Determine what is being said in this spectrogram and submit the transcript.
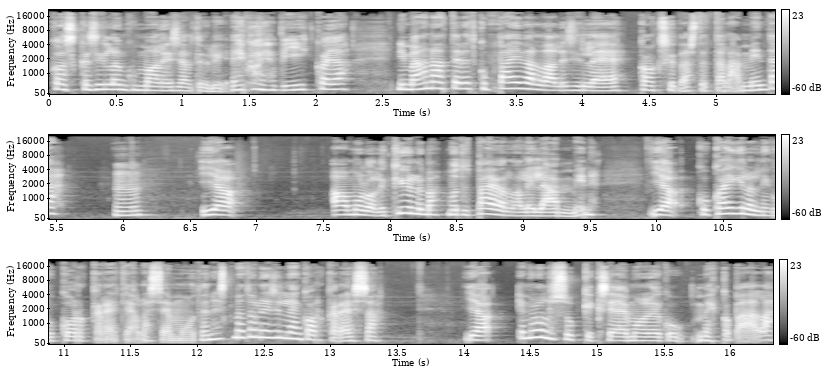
koska silloin kun mä olin sieltä yli ekoja viikkoja, niin mä ajattelin, että kun päivällä oli 20 astetta lämmintä, mm. ja aamulla oli kylmä, mutta päivällä oli lämmin. Ja kun kaikilla oli niinku korkkareet jalassa ja muuta, niin sitten mä tulin silleen korkkareissa. Ja ei mulla ollut sukkiksia ja mulla oli joku mekko päällä.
